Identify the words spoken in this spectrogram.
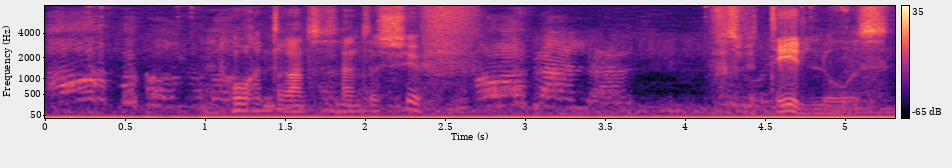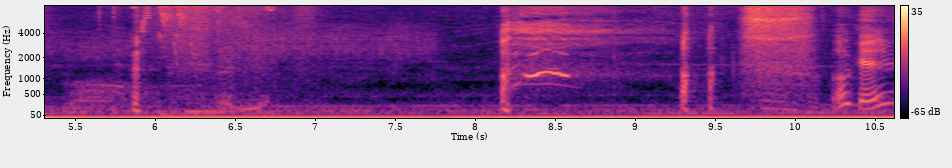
Ein hochinteressantes Schiff. Was ist mit denen los? okay.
